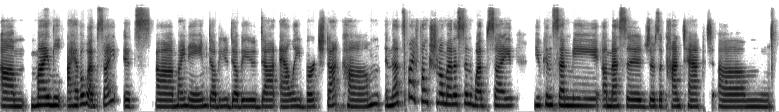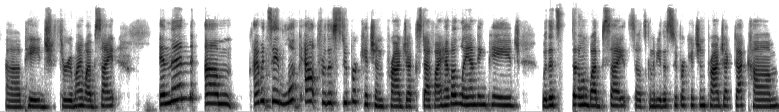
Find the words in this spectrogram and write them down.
Um, my I have a website. It's uh, my name www.allieburch.com, and that's my functional medicine website. You can send me a message. There's a contact um, uh, page through my website, and then um, I would say look out for the Super Kitchen project stuff. I have a landing page with its own website. So it's going to be the superkitchenproject.com.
